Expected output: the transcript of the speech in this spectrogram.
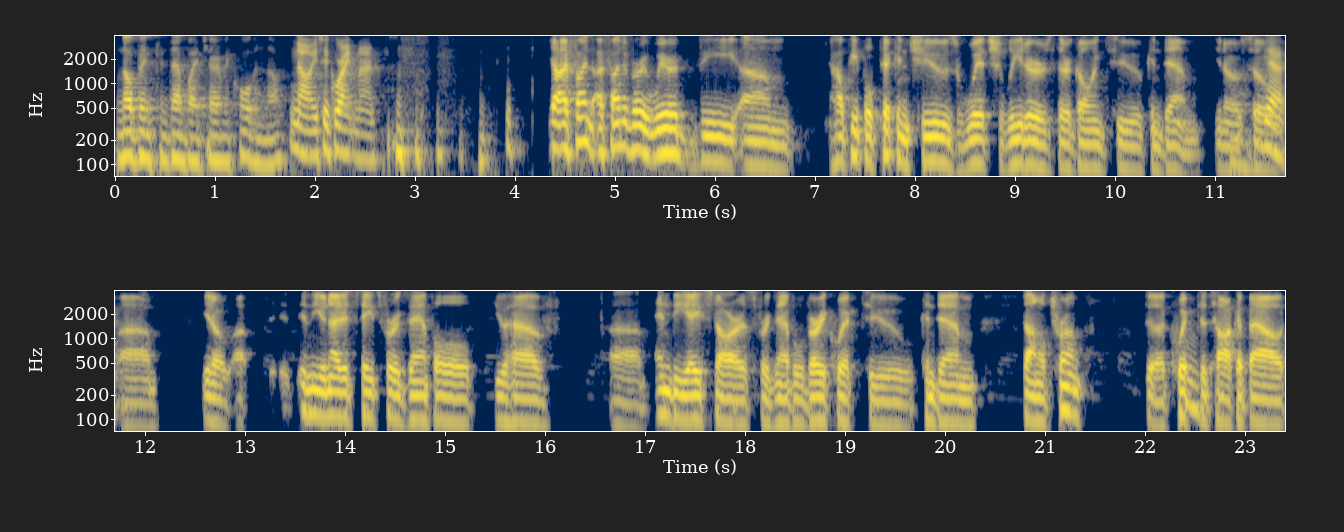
Not been condemned by Jeremy Corbyn, though. No, he's a great man. yeah, I find I find it very weird the um, how people pick and choose which leaders they're going to condemn. You know, so yeah. um, you know, uh, in the United States, for example, you have uh, NBA stars, for example, very quick to condemn Donald Trump, uh, quick mm. to talk about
